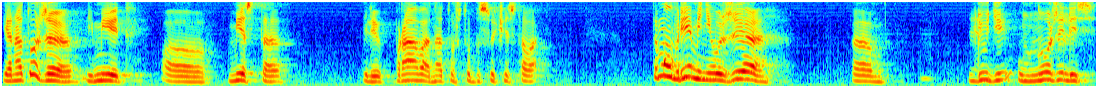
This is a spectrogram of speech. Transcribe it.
и она тоже имеет э, место или право на то, чтобы существовать. К тому времени уже э, люди умножились,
